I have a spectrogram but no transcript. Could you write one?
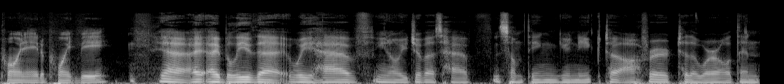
point A to point B. Yeah, I, I believe that we have, you know, each of us have something unique to offer to the world, and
